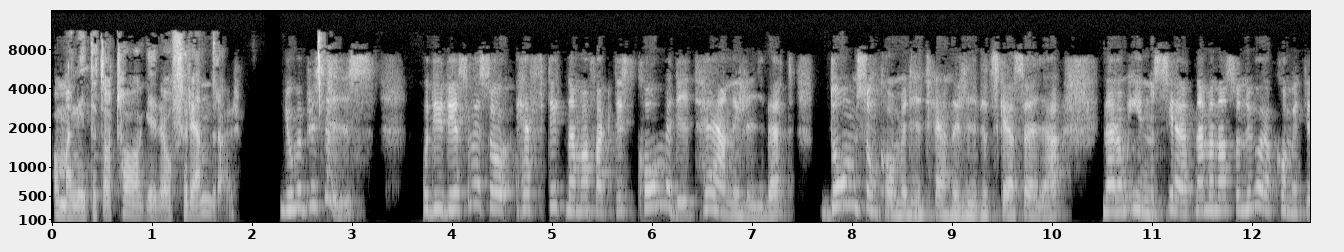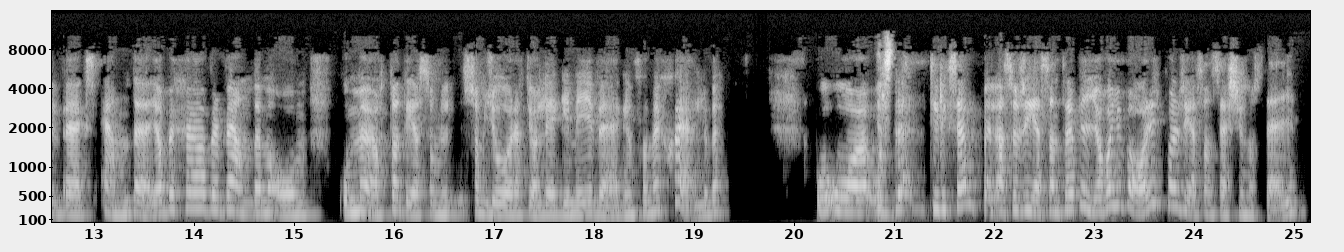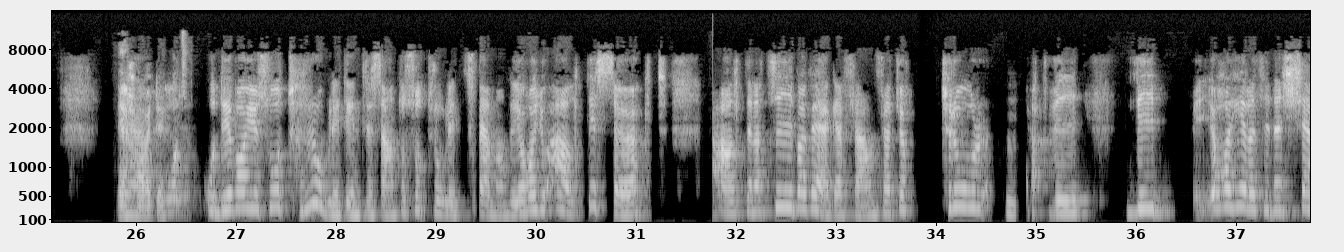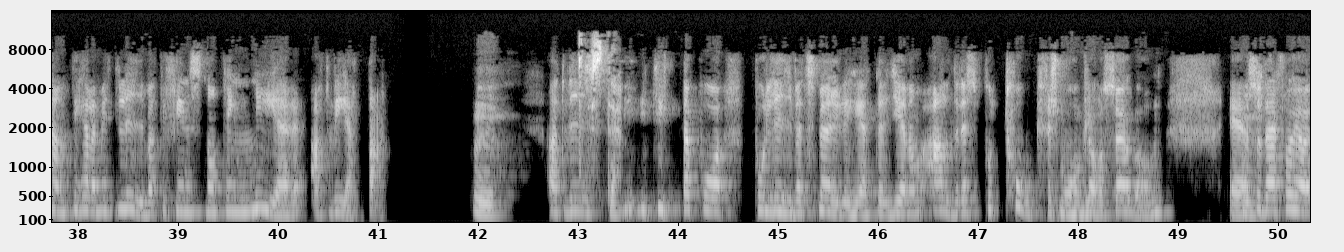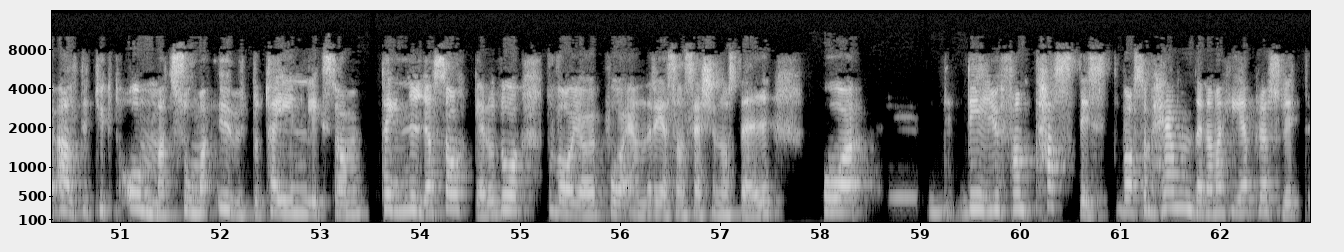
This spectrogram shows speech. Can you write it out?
om man inte tar tag i det och förändrar. Jo, men precis. Och det är det som är så häftigt när man faktiskt kommer dit hän i livet. De som kommer dit hän i livet ska jag säga. När de inser att Nej, men alltså, nu har jag kommit till vägs ände. Jag behöver vända mig om och möta det som, som gör att jag lägger mig i vägen för mig själv. Och, och, och till exempel alltså resan terapi. Jag har ju varit på en resan session hos dig. Jag eh, det. Och, och, det var ju så otroligt intressant och så otroligt spännande. Jag har ju alltid sökt alternativa vägar fram för att jag tror mm. att vi, vi, jag har hela tiden känt i hela mitt liv att det finns någonting mer att veta. Mm. Att vi, vi, tittar på, på livets möjligheter genom alldeles på tok för små glasögon. Eh, mm. Så därför har jag alltid tyckt om att zooma ut och ta in, liksom, ta in nya saker. Och då, då var jag på en resan session hos dig. Och det är ju fantastiskt vad som händer när man helt plötsligt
